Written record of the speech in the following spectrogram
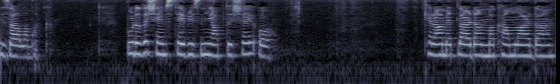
hizalamak. Burada da Şems Tebriz'in yaptığı şey o. Kerametlerden, makamlardan,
